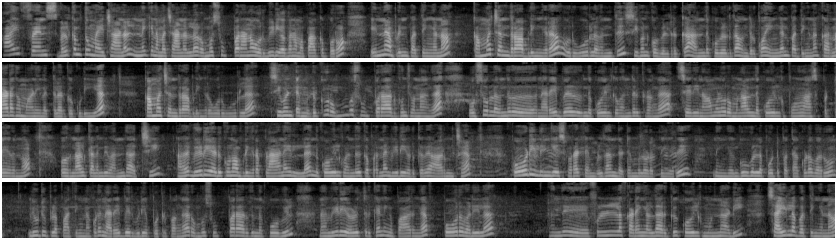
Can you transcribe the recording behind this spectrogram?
Hi friends welcome to my channel இன்றைக்கி நம்ம சேனலில் ரொம்ப சூப்பரான ஒரு வீடியோ தான் நம்ம பார்க்க போகிறோம் என்ன அப்படின்னு பார்த்தீங்கன்னா கம்மச்சந்திரா அப்படிங்கிற ஒரு ஊரில் வந்து சிவன் கோவில் இருக்குது அந்த கோவிலுக்கு தான் வந்திருக்கோம். எங்கன்னு பார்த்தீங்கன்னா கர்நாடக மாநிலத்தில் இருக்கக்கூடிய கம்மச்சந்திரா அப்படிங்கிற ஒரு ஊரில் சிவன் டெம்பிள் இருக்குது ரொம்ப சூப்பராக இருக்குன்னு சொன்னாங்க. ஒசூரில் வந்து நிறைய பேர் இந்த கோயிலுக்கு வந்திருக்கிறாங்க. சரி நாமளும் ரொம்ப நாள் இந்த கோயிலுக்கு போகணும்னு ஆசைப்பட்டே இருந்தோம். ஒரு நாள் கிளம்பி வந்தாச்சு. அதாவது வீடியோ எடுக்கணும் அப்படிங்கிற பிளானே இல்லை. இந்த கோவிலுக்கு வந்ததுக்கப்புறம் தான் வீடியோ எடுக்கவே ஆரம்பித்தேன் கோடி லிங்கேஸ்வரா டெம்பிள் தான் இந்த டெம்பிளோட பேர். நீங்கள் கூகுளில் போட்டு பார்த்தா கூட வரும். யூடியூப்பில் பார்த்தீங்கன்னா கூட நிறைய பேர் வீடியோ போட்டிருப்பாங்க. ரொம்ப சூப்பராக இருக்குது இந்த கோவில். நான் வீடியோ எடுத்திருக்கேன். நீங்கள் பாருங்கள் போகிற வழியில் வந்து ஃபுல்லாக கடைகள் தான் இருக்குது கோவிலுக்கு முன்னாடி. சைடில் பார்த்தீங்கன்னா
